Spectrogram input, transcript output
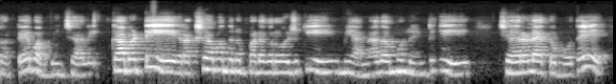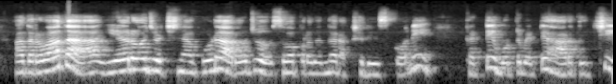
కట్టే పంపించాలి. కాబట్టి రక్షాబంధన పండుగ రోజుకి మీ అన్నదమ్ముల ఇంటికి చేరలేకపోతే ఆ తర్వాత ఏ రోజు వచ్చినా కూడా ఆ రోజు శుభప్రదంగా రక్ష తీసుకొని కట్టి బొట్టు పెట్టి హారతిచ్చి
